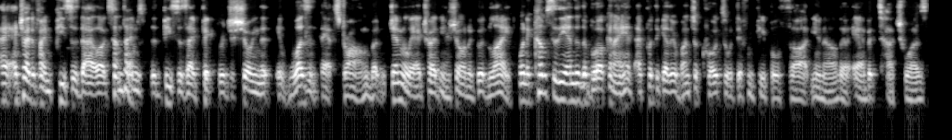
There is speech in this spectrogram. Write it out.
I, I try to find pieces of dialogue. Sometimes the pieces I picked were just showing that it wasn't that strong, but generally I tried, you know, showing a good light. When it comes to the end of the book, and I had I put together a bunch of quotes of what different people thought, you know, the Abbott touch was.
